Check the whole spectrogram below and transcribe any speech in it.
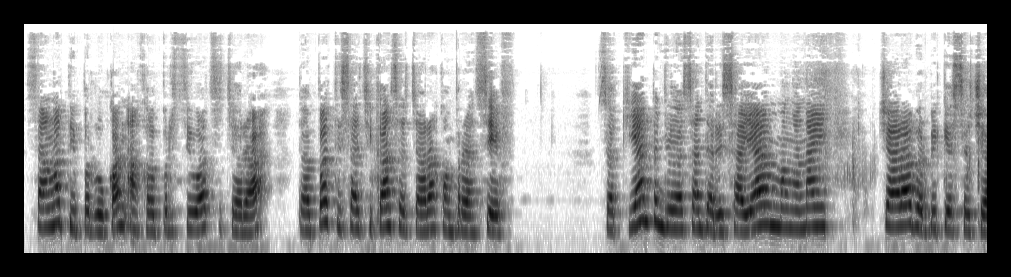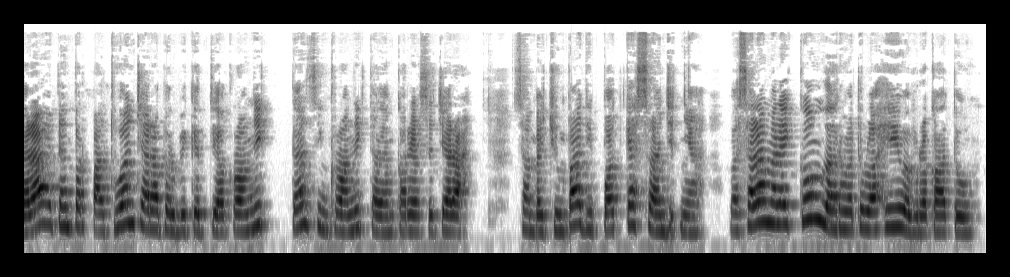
sangat diperlukan agar peristiwa sejarah dapat disajikan secara komprehensif. Sekian penjelasan dari saya mengenai cara berpikir sejarah, dan perpaduan cara berpikir diakronik dan sinkronik dalam karya sejarah. Sampai jumpa di podcast selanjutnya. Wassalamualaikum warahmatullahi wabarakatuh.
